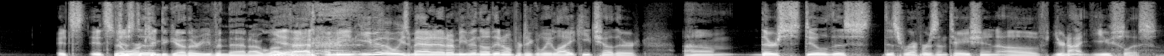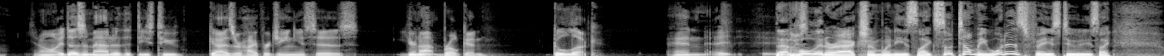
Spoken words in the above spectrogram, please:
it's it's they're just a- working together even then i love that I mean, even though he's mad at him, even though they don't particularly like each other, um, there's still this this representation of you're not useless. You know, it doesn't matter that these two guys are hyper geniuses. You're not broken. Go look. And it that was- whole interaction when he's like, "So tell me, what is Phase 2? And he's like,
